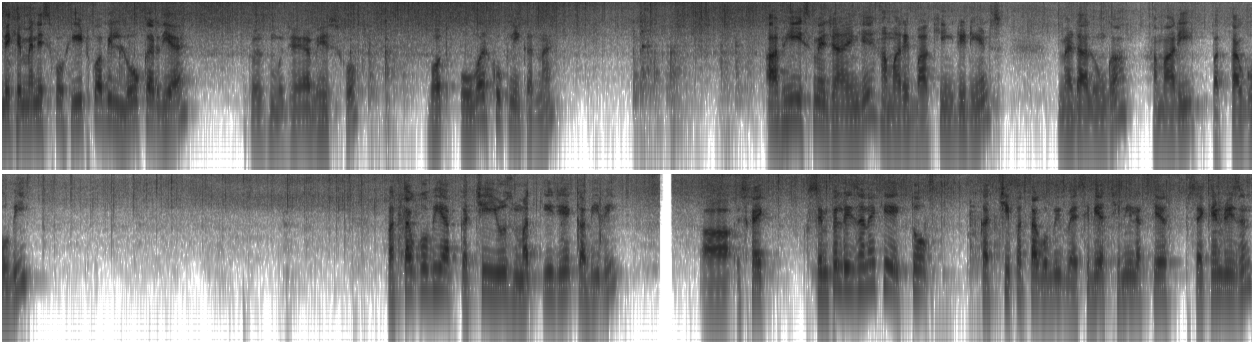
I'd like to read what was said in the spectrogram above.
देखिए मैंने इसको हीट को अभी लो कर दिया है बिकॉज़ मुझे अभी इसको बहुत ओवर कुक नहीं करना है। अभी इसमें जाएँगे हमारे बाकी इंग्रेडिएंट्स मैं डालूँगा हमारी पत्ता गोभी। पत्ता गोभी आप कच्ची यूज़ मत कीजिए कभी भी। आ, इसका एक सिंपल रीज़न है कि एक तो कच्ची पत्ता गोभी वैसे भी अच्छी नहीं लगती है। सेकेंड रीज़न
